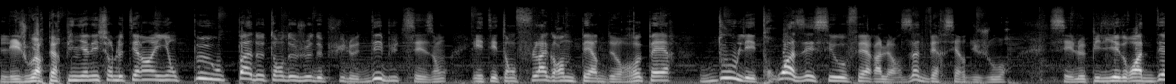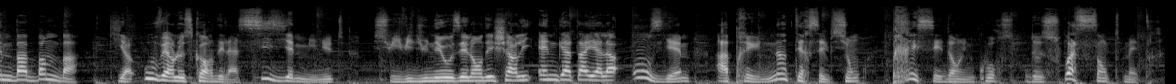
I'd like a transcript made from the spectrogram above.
Les joueurs perpignanais sur le terrain ayant peu ou pas de temps de jeu depuis le début de saison étaient en flagrante perte de repères, d'où les trois essais offerts à leurs adversaires du jour. C'est le pilier droit Demba Bamba qui a ouvert le score dès la sixième minute suivi du néo-zélandais Charlie Ngatai à la 11e après une interception précédant une course de 60 mètres.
